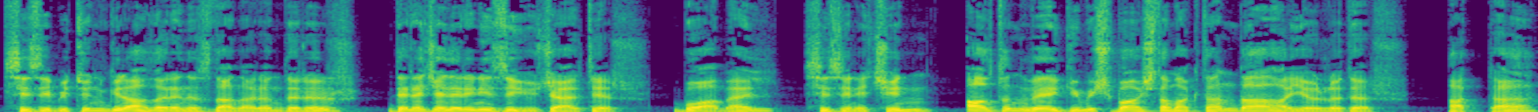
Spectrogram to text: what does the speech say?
sizi bütün günahlarınızdan arındırır, derecelerinizi yüceltir. Bu amel sizin için altın ve gümüş bağışlamaktan daha hayırlıdır. Hatta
